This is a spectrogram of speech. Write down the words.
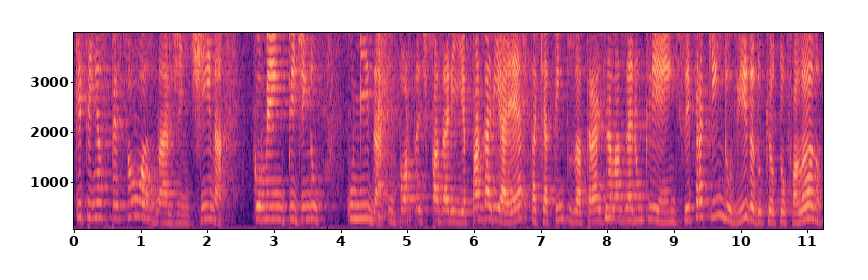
que tem as pessoas na Argentina comem, pedindo comida em porta de padaria. Padaria esta que há tempos atrás elas eram clientes. E para quem duvida do que eu tô falando,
